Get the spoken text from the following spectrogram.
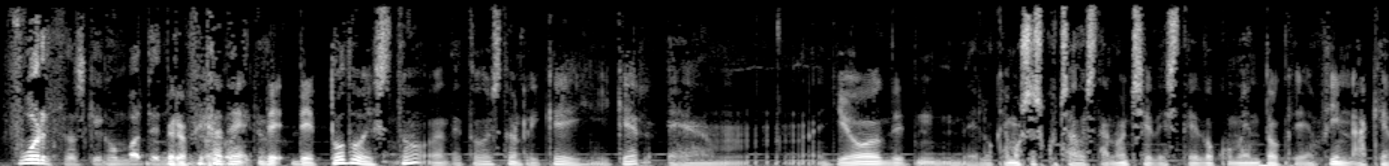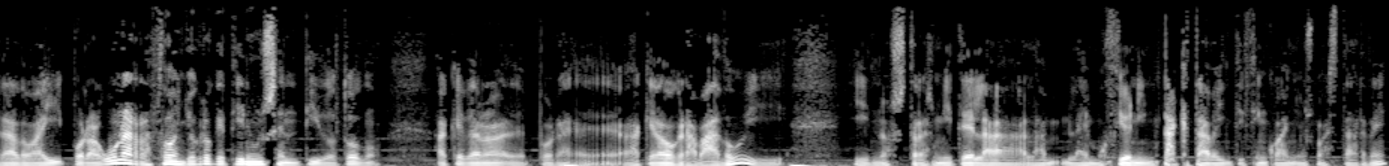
fuerzas que combaten. Pero fíjate, de, todo esto, de todo esto, Enrique y Iker, em, yo de, lo que hemos escuchado esta noche, de este documento que, en fin, ha quedado ahí por alguna razón, yo creo que tiene un sentido todo, ha quedado, eh, eh, ha quedado grabado y, nos transmite la, la, emoción intacta 25 años más tarde.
